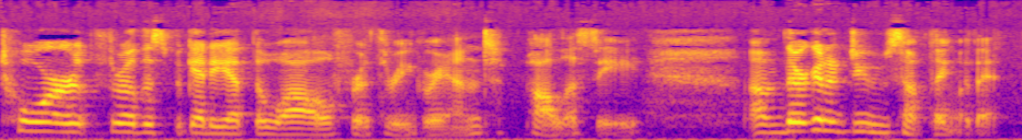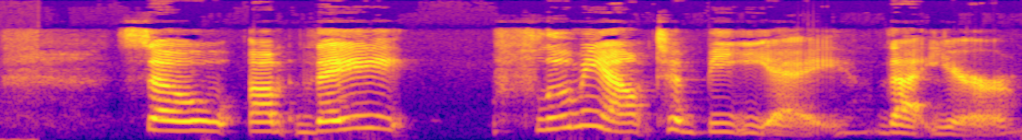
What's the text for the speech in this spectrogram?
tour throw the spaghetti at the wall for three grand policy. Um, they're gonna do something with it. So um, they flew me out to BEA that year,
